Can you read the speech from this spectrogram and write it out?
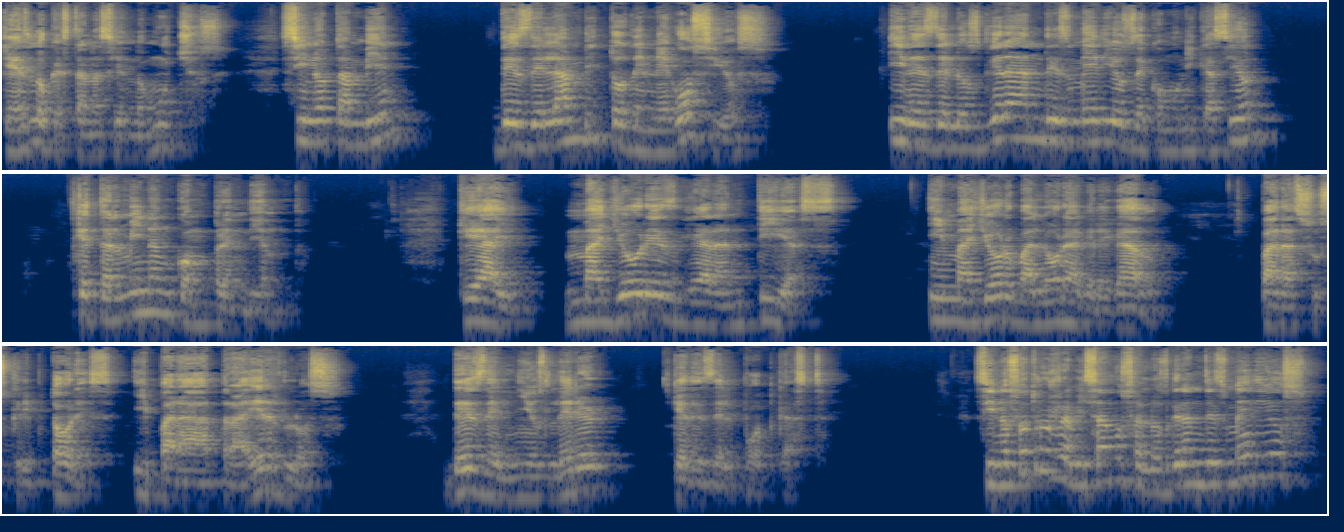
que es lo que están haciendo muchos, sino también desde el ámbito de negocios y desde los grandes medios de comunicación que terminan comprendiendo que hay mayores garantías y mayor valor agregado para suscriptores y para atraerlos desde el newsletter que desde el podcast. Si nosotros revisamos a los grandes medios,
